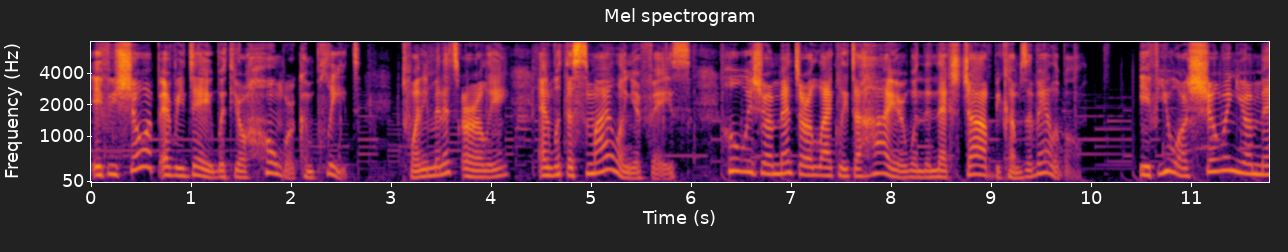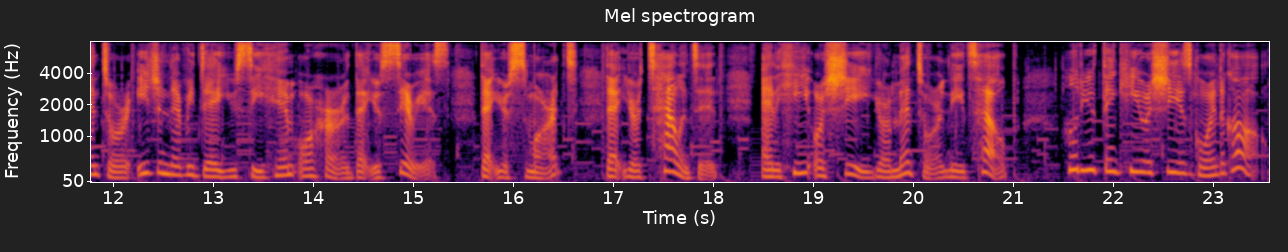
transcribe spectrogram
If you show up every day with your homework complete, 20 minutes early, and with a smile on your face, who is your mentor likely to hire when the next job becomes available? If you are showing your mentor each and every day you see him or her that you're serious, that you're smart, that you're talented, and he or she, your mentor, needs help, who do you think he or she is going to call?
